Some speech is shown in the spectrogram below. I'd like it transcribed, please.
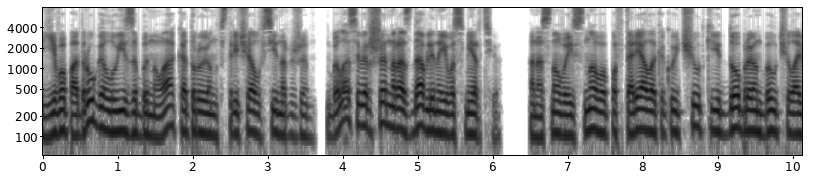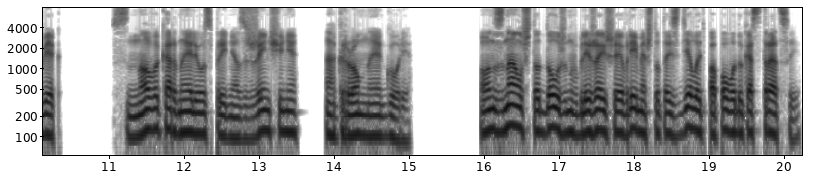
Его подруга Луиза Бенуа, которую он встречал в Синердже, была совершенно раздавлена его смертью. Она снова и снова повторяла, какой чуткий и добрый он был человек. Снова Корнелиус принес женщине огромное горе. Он знал, что должен в ближайшее время что-то сделать по поводу кастрации.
